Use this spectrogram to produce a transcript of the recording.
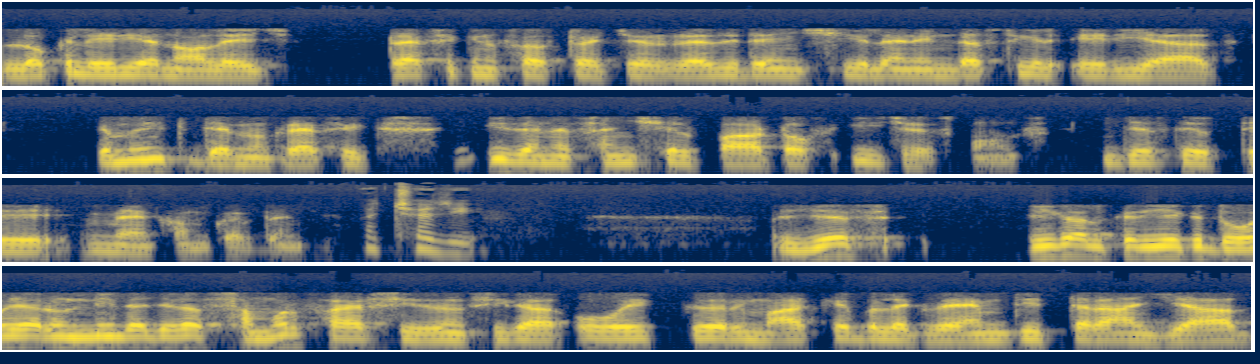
local area knowledge traffic infrastructure residential and industrial areas community demographics is an essential part of each response ਜਿਸ ਦੇ ਉੱਤੇ ਮੈਂ ਕੰਮ ਕਰਦਾ ਜੀ। ਅੱਛਾ ਜੀ। ਯੈਸ ਇਹ ਗੱਲ ਕਰੀਏ ਕਿ 2019 ਦਾ ਜਿਹੜਾ ਸਮਰ ਫਾਇਰ ਸੀਜ਼ਨ ਸੀਗਾ ਉਹ ਇੱਕ ਰਿਮਾਰਕੇਬਲ ਐਗਜ਼ਾਮ ਦੀ ਤਰ੍ਹਾਂ ਯਾਦ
